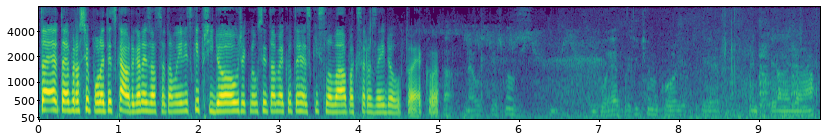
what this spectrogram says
to je, to je prostě politická organizace, tam oni vždycky přijdou, řeknou si tam jako ty hezký slova a pak se rozejdou, to je jako... Ta neúspěšnost boje proti čemukoliv je principiálně daná v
